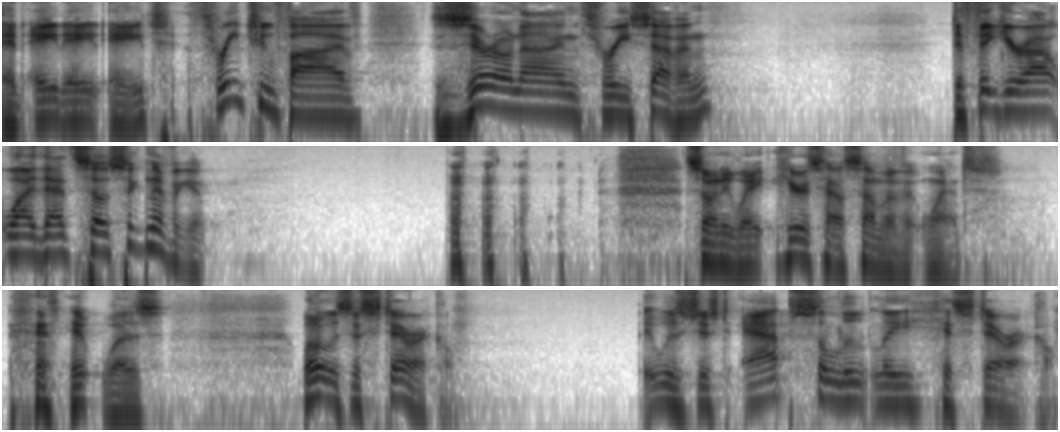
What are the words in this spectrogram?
at 888-325-0937 to figure out why that's so significant. so anyway, here's how some of it went. it was, well, it was hysterical. It was just absolutely hysterical.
